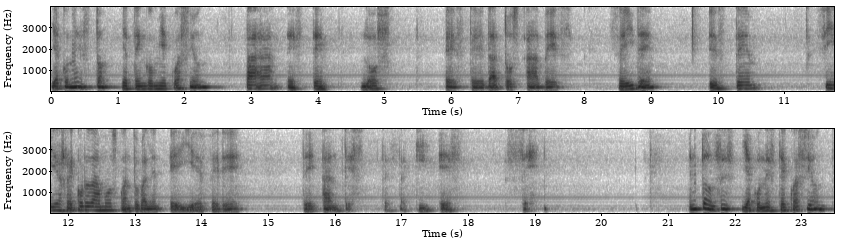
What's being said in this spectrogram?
Ya con esto ya tengo mi ecuación para este, los este, datos A, B, C y D. Este, si recordamos cuánto valen E y F de, de antes. Entonces aquí es C. Entonces, ya con esta ecuación,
